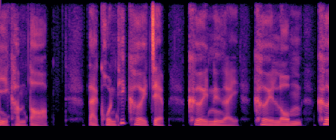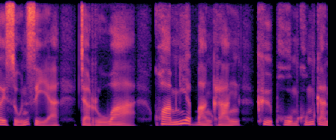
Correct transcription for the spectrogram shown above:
มีคำตอบ แต่คนที่เคยเจ็บ เคยเหนื่อย เคยล้ม เคยสูญเสีย จะรู้ว่าความเงียบบางครั้ง คือภูมิคุ้มกัน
